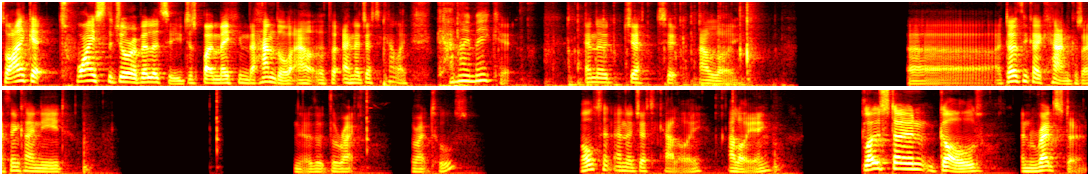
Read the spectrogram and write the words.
So I get twice the durability just by making the handle out of the energetic alloy. Can I make it? Energetic alloy. Uh, I don't think I can because I think I need you know, the, the right the right tools. Molten energetic alloy, alloying, glowstone, gold, and redstone.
